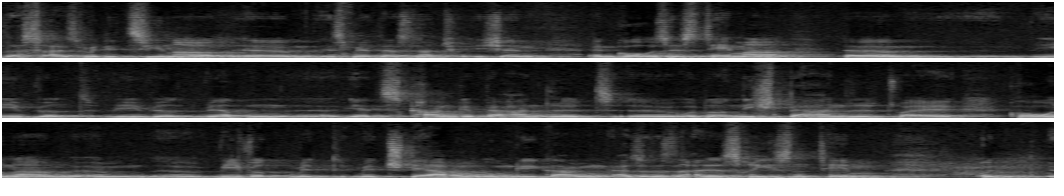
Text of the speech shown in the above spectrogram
das als Mediziner äh, ist mir das natürlich ein, ein großes Thema. Ähm, wie, wird, wie wird, werden äh, jetzt Kranke behandelt äh, oder nicht behandelt, weil Corona, ähm, äh, wie wird mit, mit Sterben umgegangen? Also das sind alles Riesenthemen. Und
